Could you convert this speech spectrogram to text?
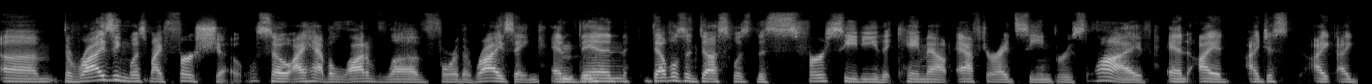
But um, The Rising was my first show. So I have a lot of love for The Rising. And Mhm. then Devils and Dust was the first CD that came out after I'd seen Bruce live. And I had, I just, I, I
